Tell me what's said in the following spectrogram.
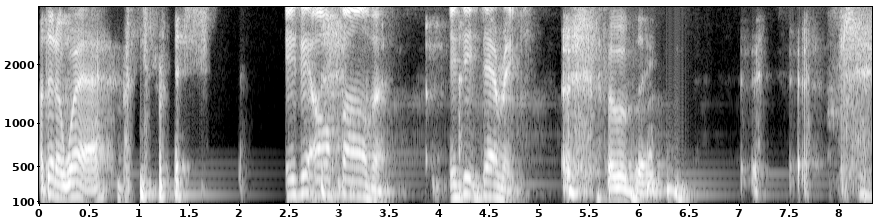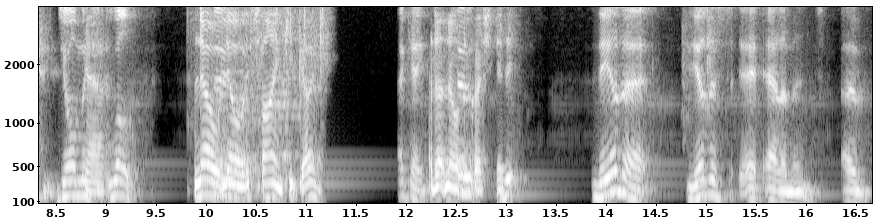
I don't know where, but there is. Is it our father? is it Derek? Probably. Do you want me yeah. to? Well, no, so, no, it's fine. Keep going. Okay. I don't know so what the question is. The, the other the other element of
